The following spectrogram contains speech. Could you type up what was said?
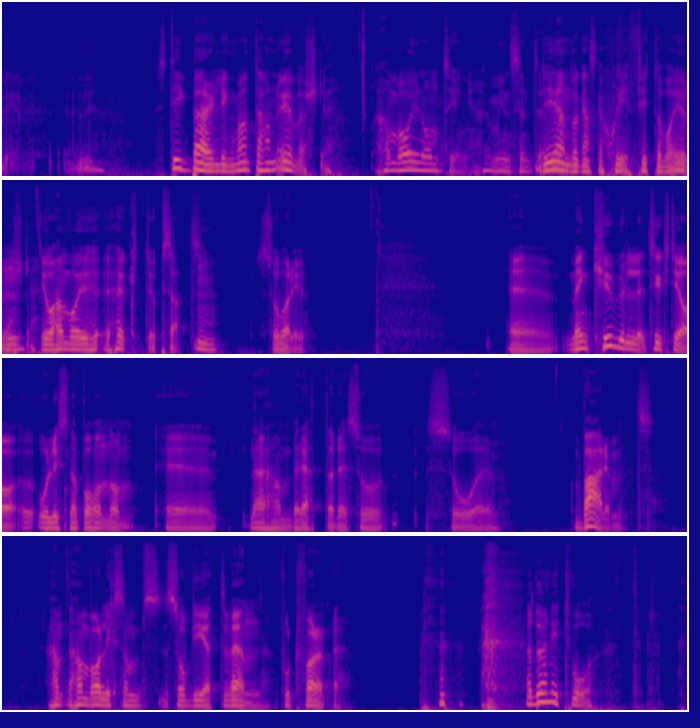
Stig Bergling, var inte han överste? Han var ju någonting, jag minns inte. Det är men- ändå ganska chefigt att vara Mm. överste. Jo, han var ju högt uppsatt. Mm. Så var det ju. Eh, men kul tyckte jag att- lyssna på honom eh, när han berättade så, så varmt. Han, han var liksom Sovjetvän fortfarande. Ja, då är ni två.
